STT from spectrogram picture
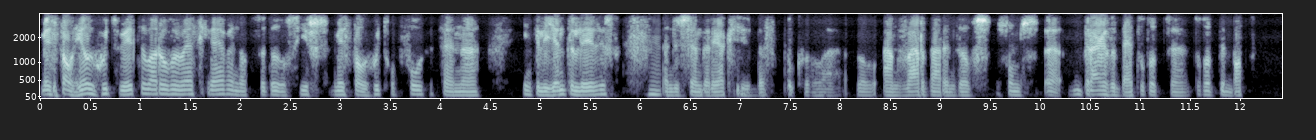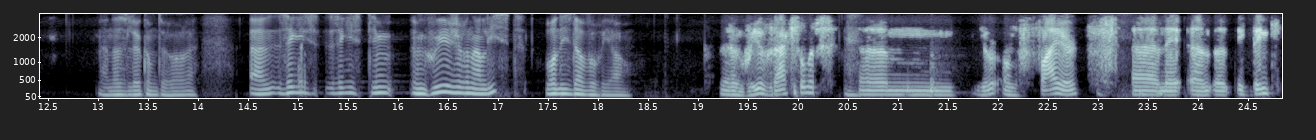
meestal heel goed weten waarover wij schrijven en dat ze de dossiers meestal goed opvolgen. Het zijn uh, intelligente lezers en dus zijn de reacties best ook wel, uh, wel aanvaardbaar en zelfs soms uh, dragen ze bij tot het, tot het debat. En dat is leuk om te horen. zeg, eens, zeg eens, Tim, een goede journalist, wat is dat voor jou? Een goede vraag, Zonder. Um, you're on fire. nee, ik denk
